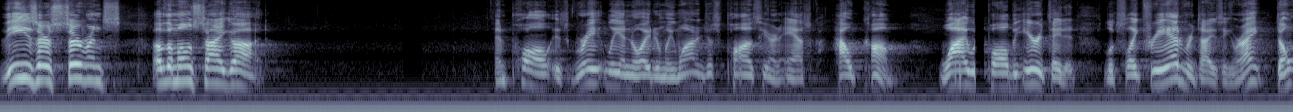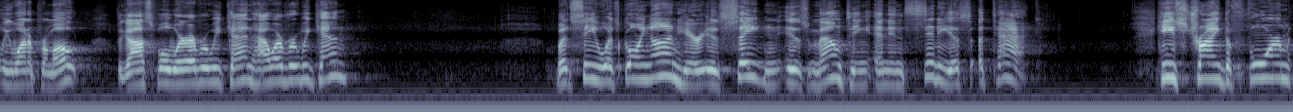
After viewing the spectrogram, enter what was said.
These are servants of the Most High God. And Paul is greatly annoyed, and we want to just pause here and ask, How come? Why would Paul be irritated? Looks like free advertising, right? Don't we want to promote the gospel wherever we can, however we can? But see, what's going on here is Satan is mounting an insidious attack. He's trying to form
